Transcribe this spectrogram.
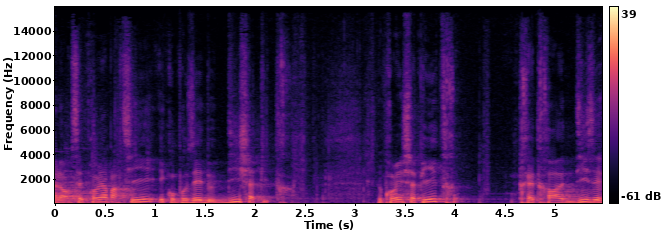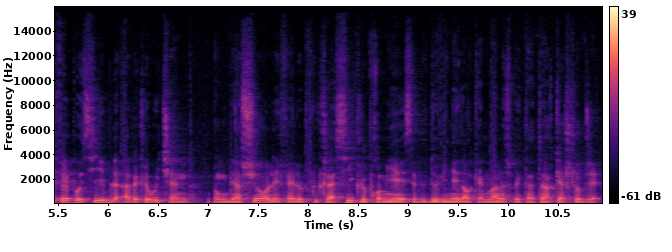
Alors, cette première partie est composée de 10 chapitres. Le premier chapitre traitera 10 effets possibles avec le Witch End. Donc, bien sûr, l'effet le plus classique, le premier, c'est de deviner dans quelle main le spectateur cache l'objet.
